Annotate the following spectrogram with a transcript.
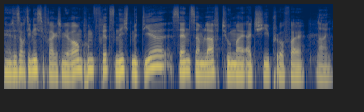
Das ist auch die nächste Frage schon wieder. Warum pumpt Fritz nicht mit dir Send some love to my IG-Profile? Nein.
